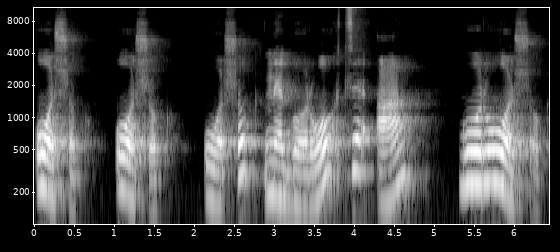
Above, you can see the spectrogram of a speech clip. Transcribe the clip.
Ошок, ошок, ошок, не горох це, а горошок.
